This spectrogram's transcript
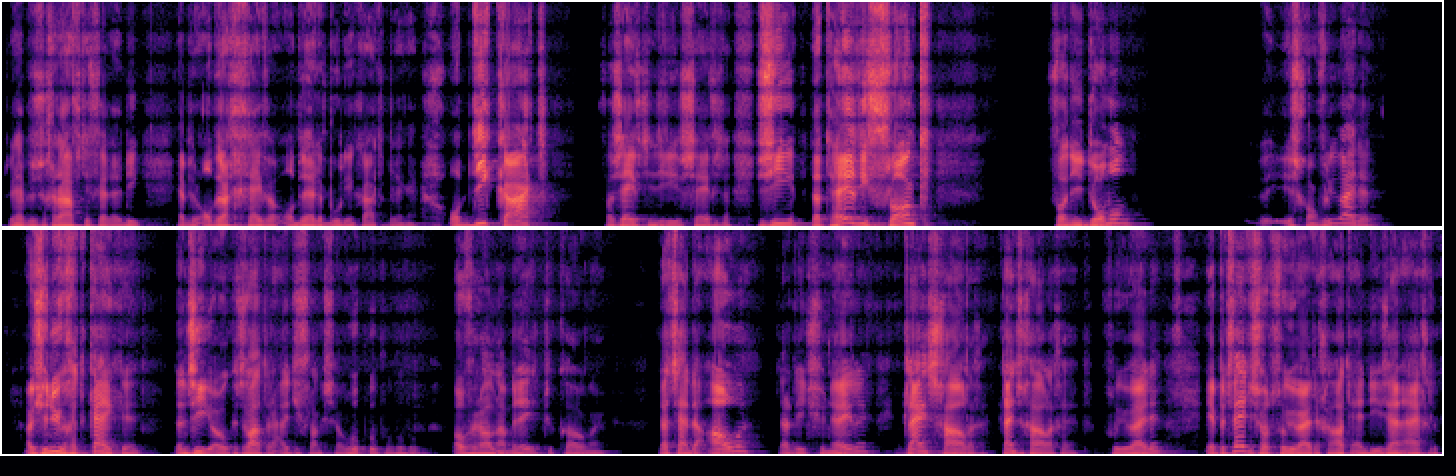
toen hebben ze graaf de Ferrari, hebben ze een opdracht gegeven om de hele boel in kaart te brengen. Op die kaart van 1773 zie je dat heel die flank van die dommel eh, is gewoon vloeiweide. Als je nu gaat kijken, dan zie je ook het water uit die flank zo hoep, hoep, hoep, hoep, hoep, overal naar beneden toe komen. Dat zijn de oude, traditionele, kleinschalige, kleinschalige vloeiweiden. Je hebt een tweede soort vloeiweiden gehad en die zijn eigenlijk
